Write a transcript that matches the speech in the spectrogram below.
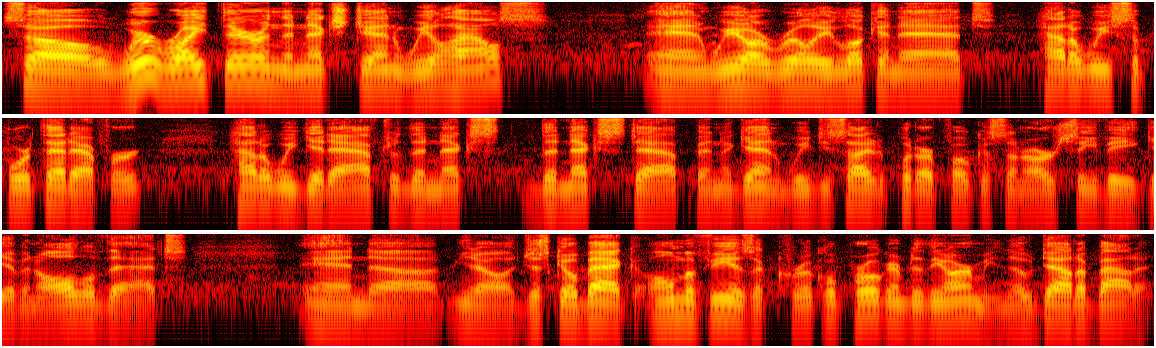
So we're right there in the next gen wheelhouse, and we are really looking at how do we support that effort, how do we get after the next the next step, and again, we decided to put our focus on RCV, given all of that, and uh, you know, just go back. OMFV is a critical program to the Army, no doubt about it.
